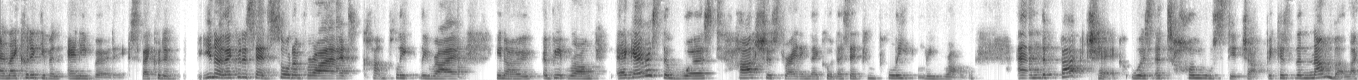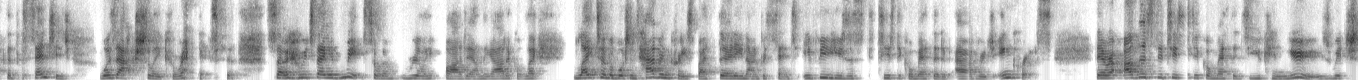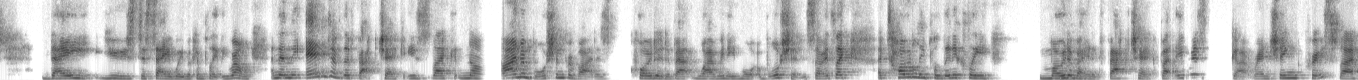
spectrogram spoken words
and they could have given any verdict. They could have, you know, they could have said sort of right, completely right, you know, a bit wrong. They gave us the worst, harshest rating they could. They said completely wrong. And the fact check was a total stitch up because the number, like the percentage, was actually correct. so, which they admit sort of really far down the article. Like late term abortions have increased by 39% if you use a statistical method of average increase. There are other statistical methods you can use, which they used to say we were completely wrong. And then the end of the fact check is like nine abortion providers quoted about why we need more abortion. So it's like a totally politically motivated mm. fact check, but it was gut wrenching, Chris. Like,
